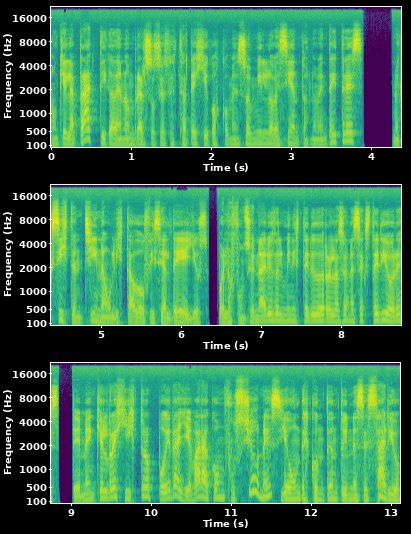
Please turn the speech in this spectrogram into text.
aunque la práctica de nombrar socios estratégicos comenzó en 1993, no existe en China un listado oficial de ellos, pues los funcionarios del Ministerio de Relaciones Exteriores temen que el registro pueda llevar a confusiones y a un descontento innecesario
